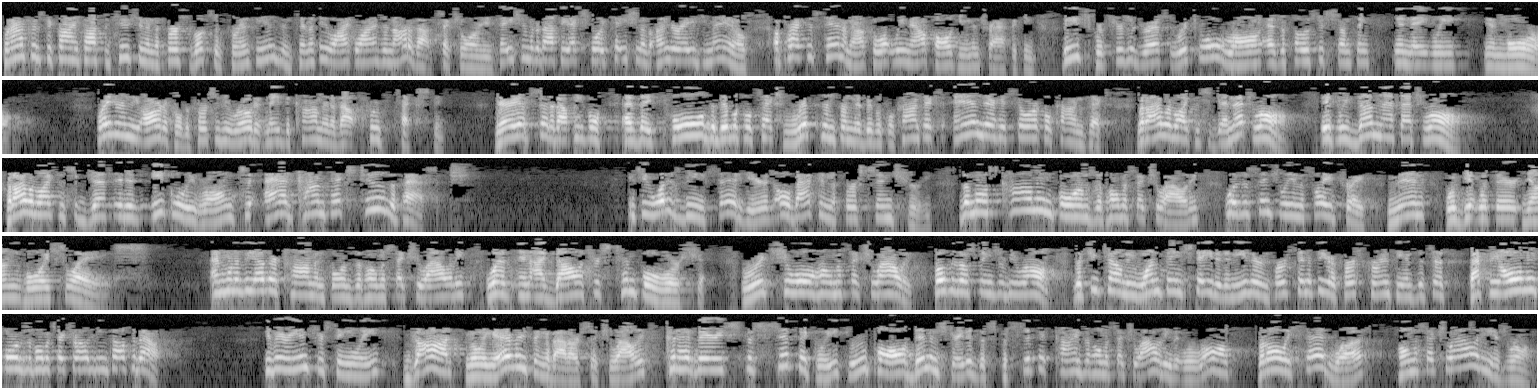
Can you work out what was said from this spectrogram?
Pronouncements decrying prostitution in the first books of Corinthians and Timothy likewise are not about sexual orientation, but about the exploitation of underage males, a practice tantamount to what we now call human trafficking. These scriptures address ritual wrong as opposed to something innately immoral. Later in the article, the person who wrote it made the comment about proof texting. Very upset about people as they pulled the biblical text, ripped them from their biblical context and their historical context. But I would like to suggest, and that's wrong. If we've done that, that's wrong. But I would like to suggest it is equally wrong to add context to the passage. You see, what is being said here is, oh, back in the first century, the most common forms of homosexuality was essentially in the slave trade. Men would get with their young boy slaves. And one of the other common forms of homosexuality was in idolatrous temple worship. Ritual homosexuality. Both of those things would be wrong. But you tell me one thing stated in either in 1 Timothy or 1 Corinthians that says that's the only forms of homosexuality being talked about. Very interestingly, God, knowing everything about our sexuality, could have very specifically, through Paul, demonstrated the specific kinds of homosexuality that were wrong, but all he said was, homosexuality is wrong.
